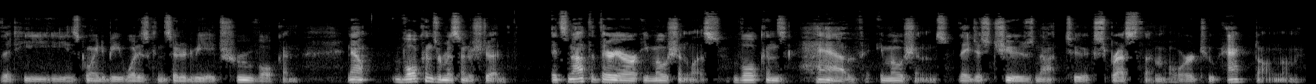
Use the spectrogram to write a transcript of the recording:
that he is going to be what is considered to be a true Vulcan. Now, Vulcans are misunderstood. It's not that they are emotionless. Vulcans have emotions. They just choose not to express them or to act on them.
